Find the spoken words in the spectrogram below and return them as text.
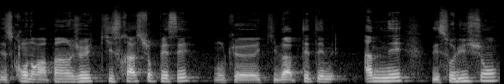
Est-ce qu'on n'aura pas un jeu qui sera sur PC, donc euh, qui va peut-être am- amener des solutions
